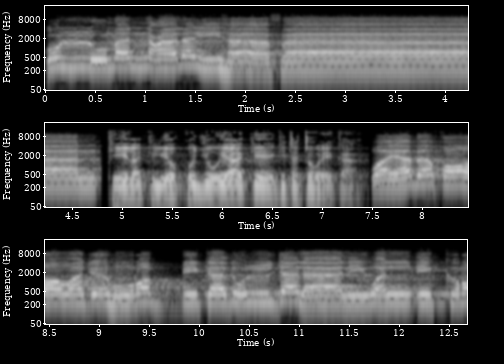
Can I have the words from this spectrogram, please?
Kullu man alaiha fan, kila kilioko juu yake kitatoweka. Wayabqa wajhu rabbika dhul jalali wal ikram,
